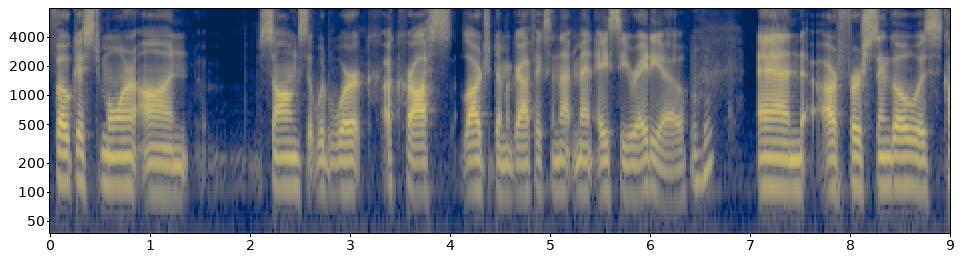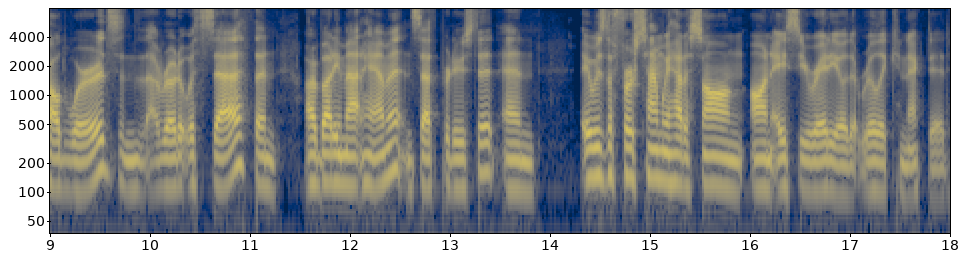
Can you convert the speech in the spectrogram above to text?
focused more on songs that would work across larger demographics, and that meant AC radio. Mhm. And our first single was called Words, and I wrote it with Seth and our buddy Matt Hammitt, and Seth produced it. And it was the first time we had a song on AC radio that really connected.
